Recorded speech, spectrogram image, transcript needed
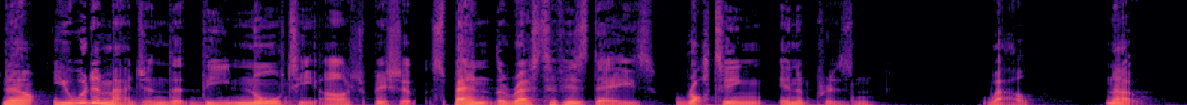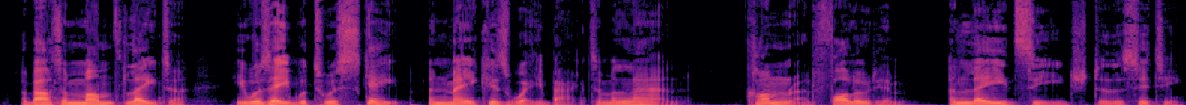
Now, you would imagine that the naughty archbishop spent the rest of his days rotting in a prison. Well, no. About a month later, he was able to escape and make his way back to Milan. Conrad followed him and laid siege to the city.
